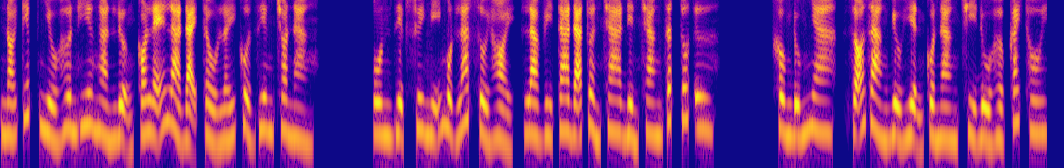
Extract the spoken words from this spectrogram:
nói tiếp nhiều hơn hia ngàn lượng có lẽ là đại tẩu lấy của riêng cho nàng. Ôn Diệp suy nghĩ một lát rồi hỏi, là vì ta đã tuần tra điền trang rất tốt ư. Không đúng nha, rõ ràng biểu hiện của nàng chỉ đủ hợp cách thôi.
